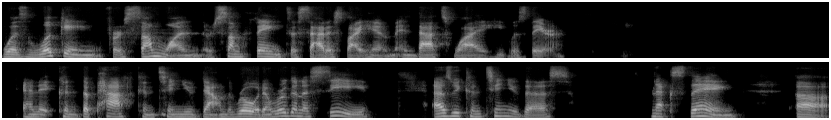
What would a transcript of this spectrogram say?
was looking for someone or something to satisfy him. And that's why he was there. And it can, the path continued down the road. And we're going to see as we continue this next thing, uh,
